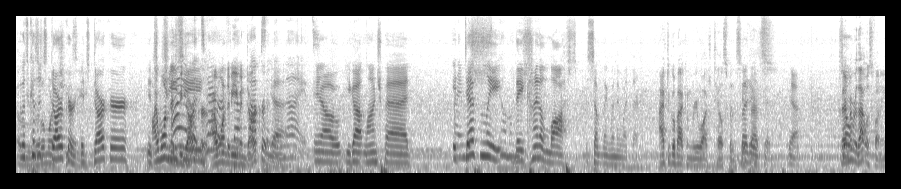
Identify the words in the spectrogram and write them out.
a it's because little it's more darker. cheesy. It's darker. It's I wanted it to be cheesy. darker. I wanted to be even darker than that. Night. You know, you got Launchpad. It I'm definitely scum on they the kind of lost something when they went there. I have to go back and rewatch TaleSpin. See but if it that's. is good. Yeah. 'cause I remember that was funny.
